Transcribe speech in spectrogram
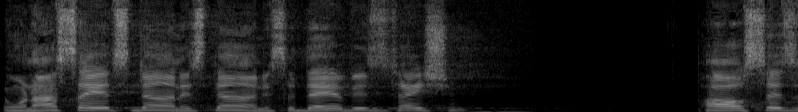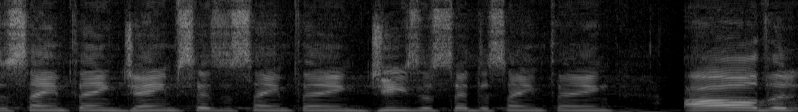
And when I say it's done, it's done. It's a day of visitation. Paul says the same thing. James says the same thing. Jesus said the same thing. All the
